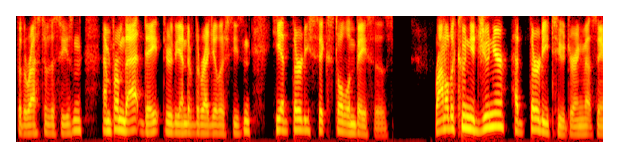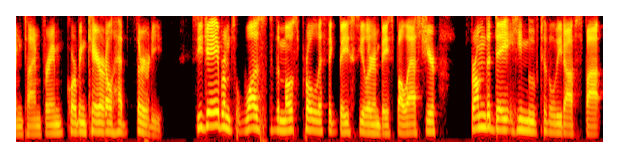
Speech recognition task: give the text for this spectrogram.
for the rest of the season. And from that date through the end of the regular season, he had 36 stolen bases. Ronald Acuna Jr. had 32 during that same time frame. Corbin Carroll had 30. CJ Abrams was the most prolific base stealer in baseball last year, from the date he moved to the leadoff spot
